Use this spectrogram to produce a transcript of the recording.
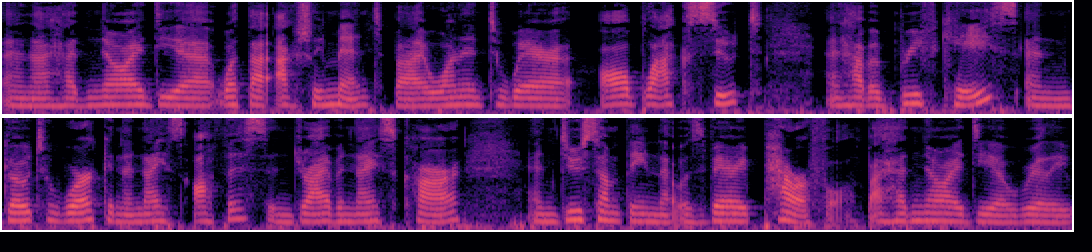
and I had no idea what that actually meant, but I wanted to wear an all black suit and have a briefcase and go to work in a nice office and drive a nice car and do something that was very powerful. But I had no idea really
